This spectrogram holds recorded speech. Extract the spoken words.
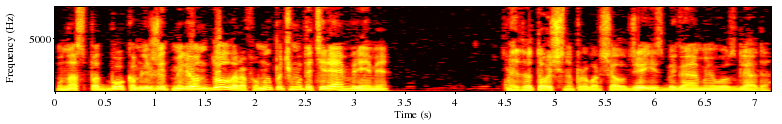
У нас под боком лежит миллион долларов, а мы почему-то теряем время». «Это точно», — проворчал Джей, избегая моего взгляда.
